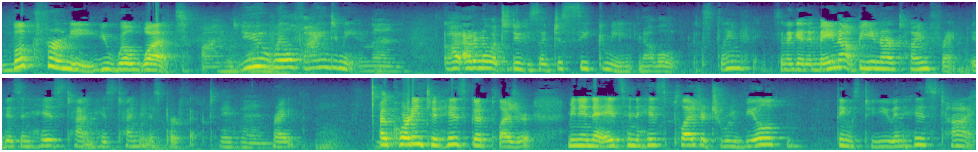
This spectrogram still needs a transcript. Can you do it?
look for me, you will what? Find you me. will find me." Amen. God, I don't know what to do. He's like, just seek me and I will explain things. And again, it may not be in our time frame. It is in his time. His timing is perfect. Amen. Right? According to his good pleasure, meaning that it's in his pleasure to reveal things to you in his time.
